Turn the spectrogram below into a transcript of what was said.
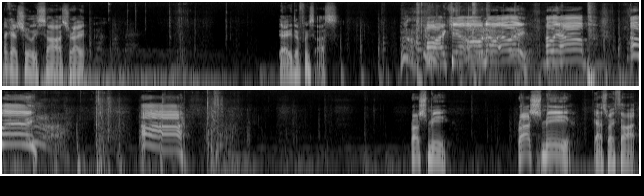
That guy surely saw us, right? Yeah, he definitely saw us. Oh, I can't. Oh no, Ellie! Ellie, help! Ellie! Ah! Rush me. Rush me. That's what I thought.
